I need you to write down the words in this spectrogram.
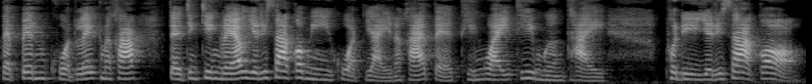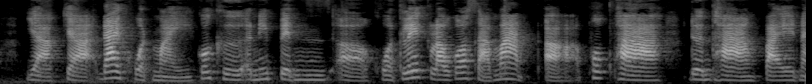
แต่เป็นขวดเล็กนะคะ แต่จริง ๆ แล้วเยริซ่าก็มีขวดใหญ่นะคะ แต่ทิ้งไว้ที่เมืองไทย พอดีเยริซ่าก็อยากจะได้ขวดใหม่ ก็คืออันนี้เป็นขวดเล็กเราก็สามารถพกพาเดินทางไปไหน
